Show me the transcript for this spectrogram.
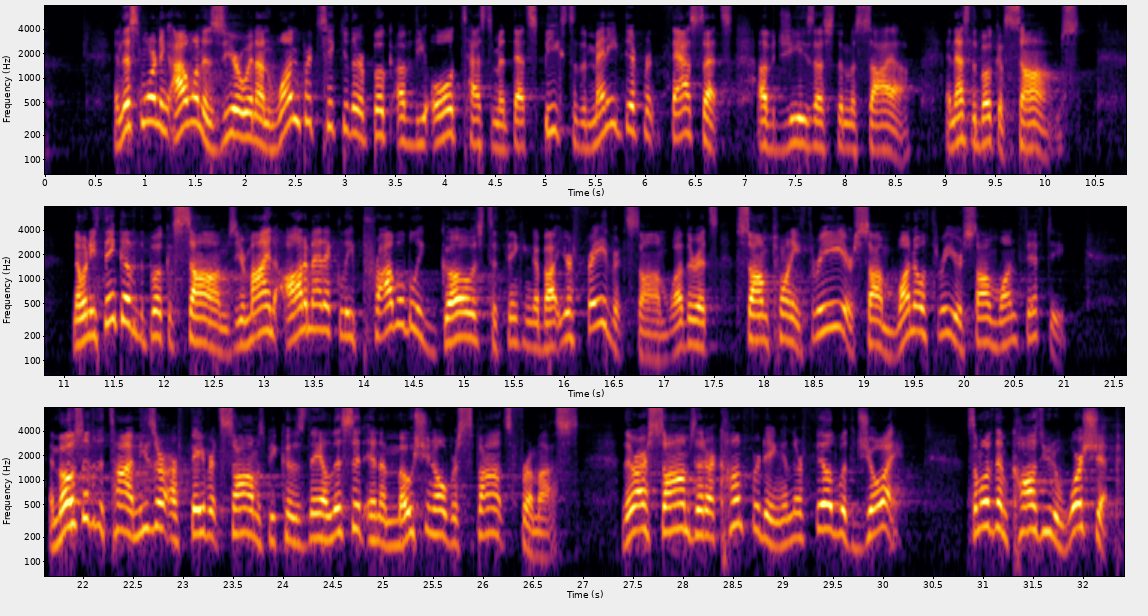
And this morning, I want to zero in on one particular book of the Old Testament that speaks to the many different facets of Jesus the Messiah, and that's the book of Psalms. Now, when you think of the book of Psalms, your mind automatically probably goes to thinking about your favorite psalm, whether it's Psalm 23 or Psalm 103 or Psalm 150. And most of the time, these are our favorite psalms because they elicit an emotional response from us. There are psalms that are comforting and they're filled with joy. Some of them cause you to worship.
